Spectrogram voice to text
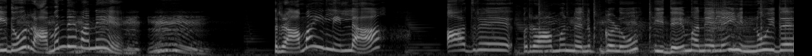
ಇದು ರಾಮಂದೇ ಮನೆ. ರಾಮ ಇಲ್ಲಿಲ್ಲ ಆದ್ರೆ ರಾಮನ್ ನೆನಪುಗಳು ಇದೇ ಮನೆಯಲ್ಲೇ ಇನ್ನೂ ಇದೆ.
